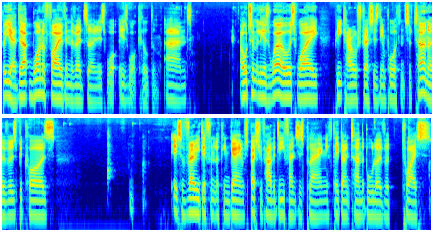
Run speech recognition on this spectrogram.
But yeah, that one of five in the red zone is what is what killed them, and ultimately as well is why Pete Carroll stresses the importance of turnovers because it's a very different looking game, especially with how the defense is playing. If they don't turn the ball over twice,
